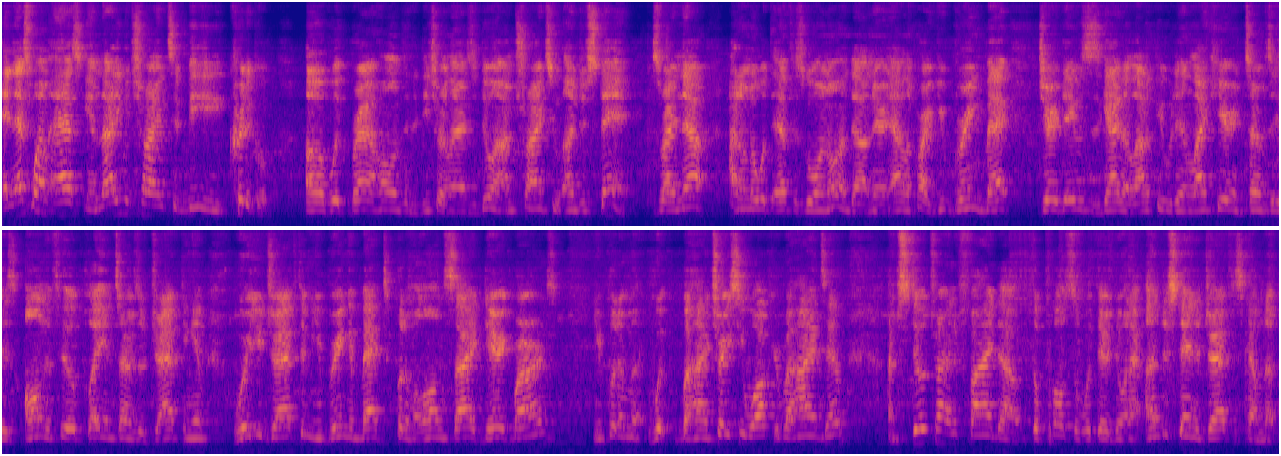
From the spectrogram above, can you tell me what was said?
and that's why I'm asking. I'm not even trying to be critical of what Brad Holmes and the Detroit Lions are doing. I'm trying to understand. Because right now, I don't know what the F is going on down there in Allen Park. You bring back Jarrad Davis is a guy that a lot of people didn't like here in terms of his on the field play, in terms of drafting him. Where you draft him, you bring him back to put him alongside Derrick Barnes. You put him uh, with, behind Tracy Walker behind him. I'm still trying to find out the pulse of what they're doing. I understand the draft is coming up.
